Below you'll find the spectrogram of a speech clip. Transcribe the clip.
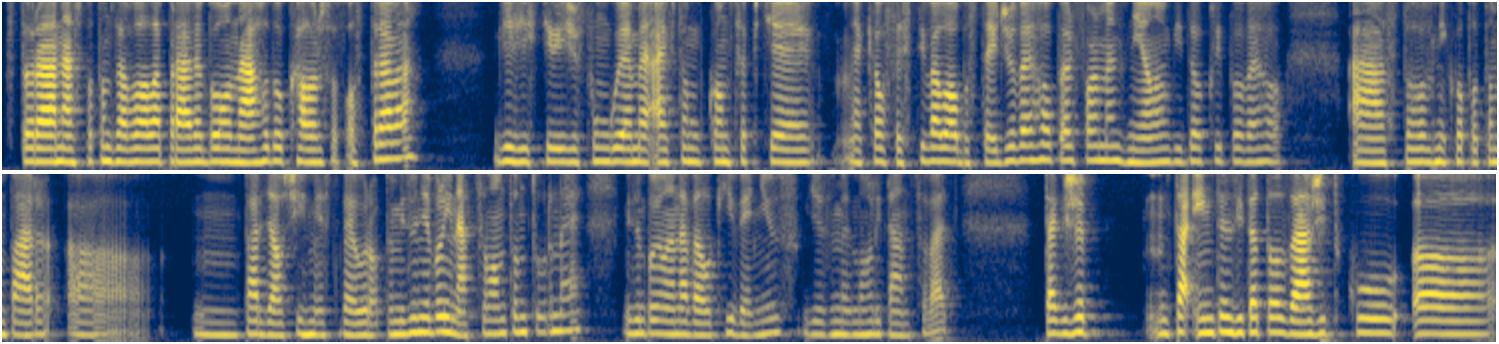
z ktorá nás potom zavolala práve bolo náhodou Colors of Ostrava, kde zistili, že fungujeme aj v tom koncepte nejakého festivalu alebo stageového performance, nielen videoklipového. A z toho vzniklo potom pár, uh, pár ďalších miest v Európe. My sme neboli na celom tom turné, my sme boli len na veľký venues, kde sme mohli tancovať. Takže tá intenzita toho zážitku uh,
